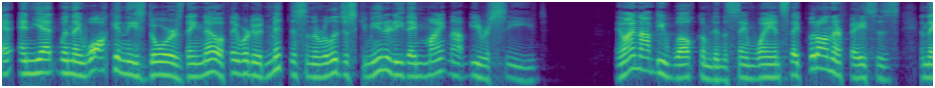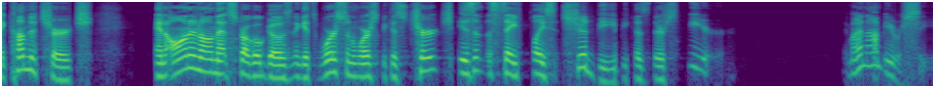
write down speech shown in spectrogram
And, and yet, when they walk in these doors, they know if they were to admit this in the religious community, they might not be received. They might not be welcomed in the same way. And so they put on their faces and they come to church. And on and on that struggle goes. And it gets worse and worse because church isn't the safe place it should be because there's fear. They might not be received.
